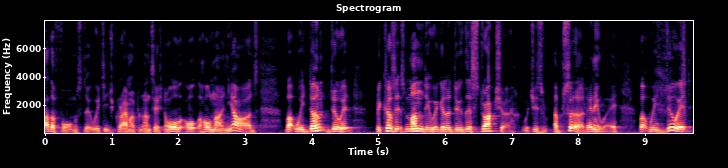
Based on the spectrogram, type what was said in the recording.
other forms do. We teach grammar, pronunciation, all, all the whole nine yards, but we don't do it because it's Monday, we're going to do this structure, which is absurd anyway, but we do it.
